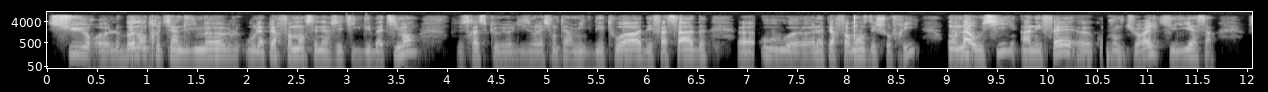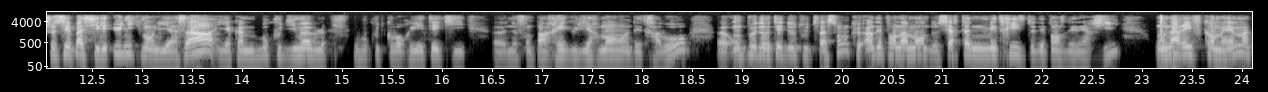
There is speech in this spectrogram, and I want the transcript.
sur euh, le bon entretien de l'immeuble ou la performance énergétique des bâtiments, ne serait-ce que l'isolation thermique des toits, des façades euh, ou euh, la performance des chaufferies, on a aussi un effet conjoncturel qui est lié à ça. Je ne sais pas s'il est uniquement lié à ça, il y a quand même beaucoup d'immeubles ou beaucoup de copropriétés qui ne font pas régulièrement des travaux. on peut noter de toute façon que, indépendamment de certaines maîtrises de dépenses d'énergie, on arrive quand même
